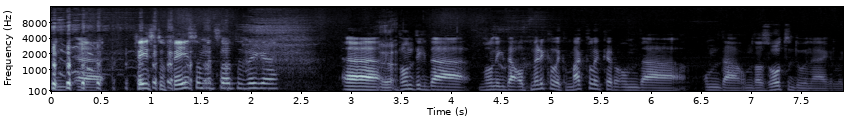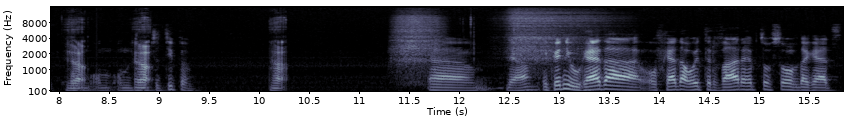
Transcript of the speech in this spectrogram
in, uh, face-to-face, om het zo te zeggen, uh, ja. vond, ik dat, vond ik dat opmerkelijk makkelijker om dat, om dat, om dat zo te doen eigenlijk. Ja. Om, om, om ja. te typen. Ja. Uh, ja, ik weet niet hoe jij dat, of jij dat ooit ervaren hebt of zo, of dat jij het,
